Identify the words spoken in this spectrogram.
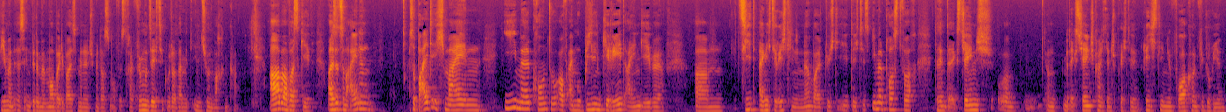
wie man es entweder mit Mobile Device Management aus dem Office 365 oder dann mit Intune machen kann. Aber was geht? Also zum einen, sobald ich mein E-Mail-Konto auf einem mobilen Gerät eingebe, ähm, zieht eigentlich die Richtlinie, ne? weil durch, die, durch das E-Mail-Postfach dahinter Exchange und, ähm, und mit Exchange kann ich die entsprechende Richtlinie vorkonfigurieren.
